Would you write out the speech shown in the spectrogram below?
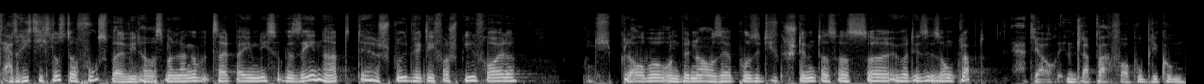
Der hat richtig Lust auf Fußball wieder, was man lange Zeit bei ihm nicht so gesehen hat. Der sprüht wirklich vor Spielfreude. Und ich glaube und bin auch sehr positiv gestimmt, dass das äh, über die Saison klappt. Er hat ja auch in Gladbach vor Publikum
